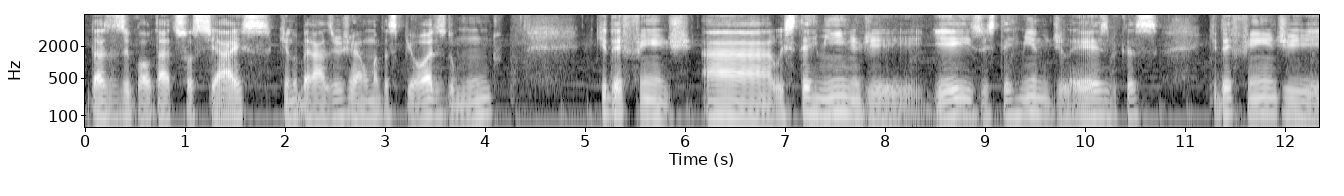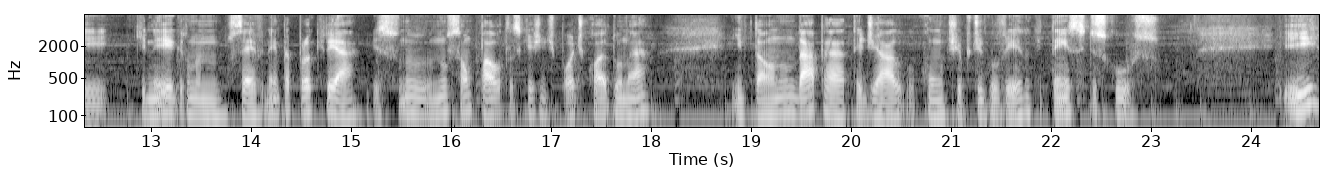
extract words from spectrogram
das desigualdades sociais, que no Brasil já é uma das piores do mundo, que defende o extermínio de gays, o extermínio de lésbicas, que defende que negro não serve nem para procriar. Isso não, não, são pautas que a gente pode coadunar. Então não dá para ter diálogo com um tipo de governo que tem esse discurso. E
